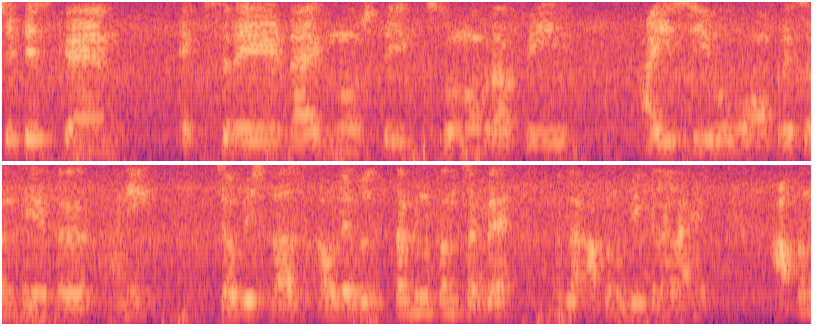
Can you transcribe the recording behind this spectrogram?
C T scan X ray diagnostic sonography I C U operation theatre आणि चोवीस तास अवेलेबल तज्ञ पण सगळे मतलब आपण उभी केलेलं आहे. आपण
